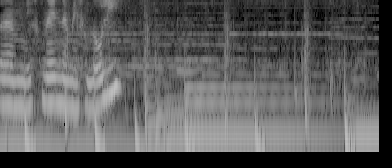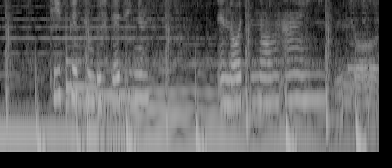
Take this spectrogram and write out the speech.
Ähm, ich nenne mich Lolly. Tippe zum Bestätigen erneut den Namen ein. Lolly.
